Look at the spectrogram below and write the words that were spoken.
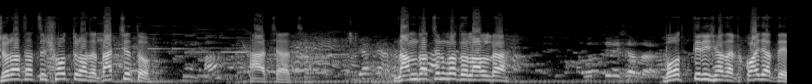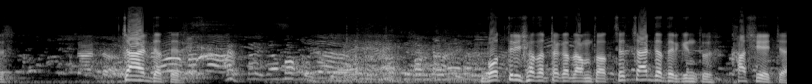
জোড়া চাচ্ছে সত্তর হাজার। যাচ্ছে তো? আচ্ছা আচ্ছা। দাম যাচ্ছেন কত লালটা বত্রিশ হাজার। কয় জাতের? চার জাতের। বত্রিশ হাজার টাকা দাম চাচ্ছে। চার জাতের কিন্তু খাসি এটা।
